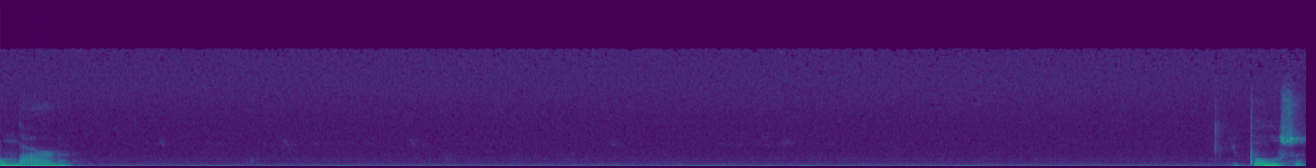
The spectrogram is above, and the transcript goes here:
onderarmen. Je polsen.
